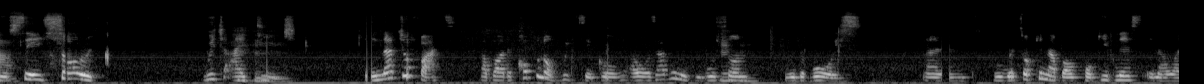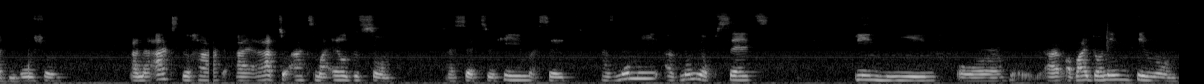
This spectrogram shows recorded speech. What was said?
will say sorry, which I did. In actual fact, about a couple of weeks ago, I was having a devotion mm-hmm. with the boys, and we were talking about forgiveness in our devotion. And I asked the I had to ask my eldest son. I said to him, I said, "Has mommy, has mommy upset, being mean, or have I done anything wrong?"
